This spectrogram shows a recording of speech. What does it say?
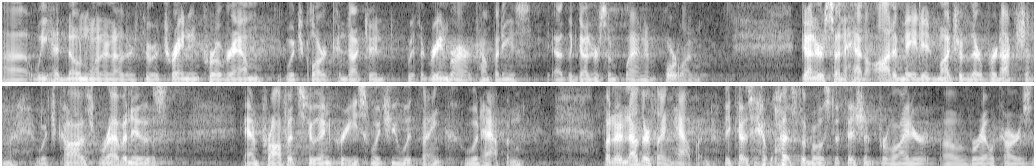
Uh, we had known one another through a training program which Clark conducted with the Greenbrier companies at the Gunderson plant in Portland. Gunderson had automated much of their production, which caused revenues and profits to increase, which you would think would happen. But another thing happened because it was the most efficient provider of rail cars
